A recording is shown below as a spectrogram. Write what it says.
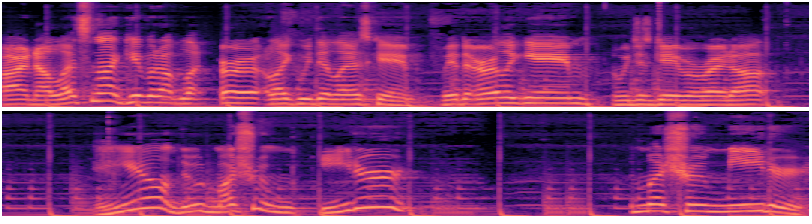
All right, now let's not give it up like, er, like we did last game. We had the early game, and we just gave it right up. Damn, dude, mushroom eater? The mushroom eater.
